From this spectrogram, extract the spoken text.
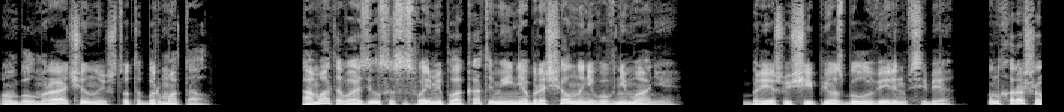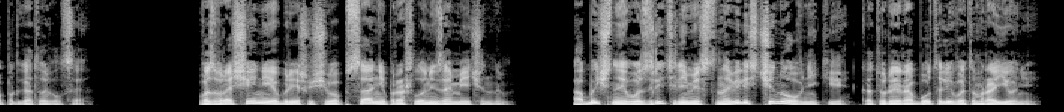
Он был мрачен и что-то бормотал. Амата возился со своими плакатами и не обращал на него внимания. Брешущий пес был уверен в себе, он хорошо подготовился. Возвращение брешущего пса не прошло незамеченным. Обычно его зрителями становились чиновники, которые работали в этом районе.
